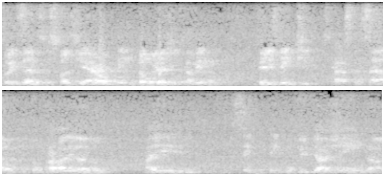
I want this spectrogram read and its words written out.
dois anos os fãs de Arrow tentam e a gente também, os caras cancelam, estão trabalhando, aí sempre tem conflito de agenda.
